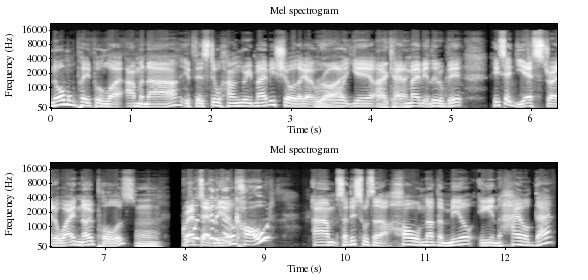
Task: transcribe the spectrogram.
normal people like um and ah, if they're still hungry, maybe sure they go, oh Right. yeah, okay, Okay. maybe a little bit. He said yes straight away, no pause. Mm. Grabbed was that going meal. go cold? Um, so this was a whole nother meal. He inhaled that,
